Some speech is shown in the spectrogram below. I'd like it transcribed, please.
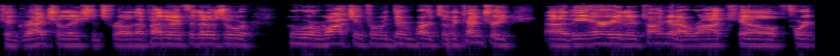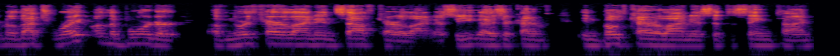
congratulations for all that. By the way, for those who are who are watching from different parts of the country, uh, the area they're talking about, Rock Hill, Fort Mill, that's right on the border of North Carolina and South Carolina. So you guys are kind of in both Carolinas at the same time.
